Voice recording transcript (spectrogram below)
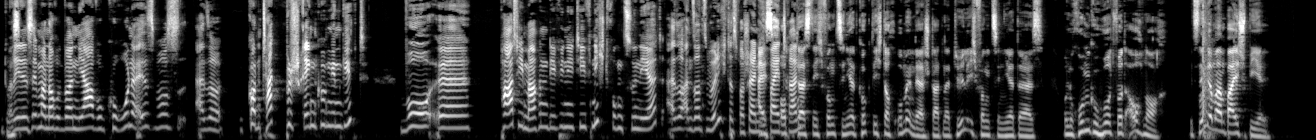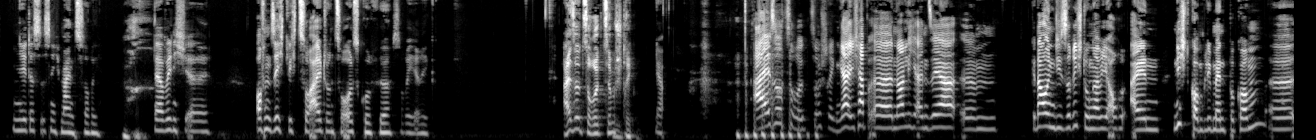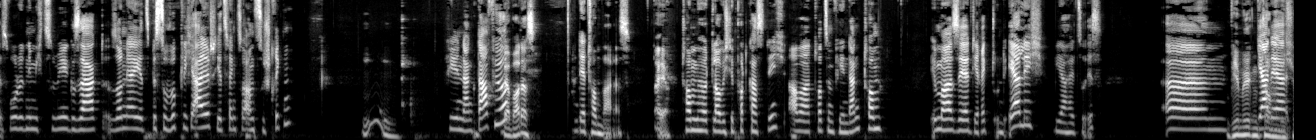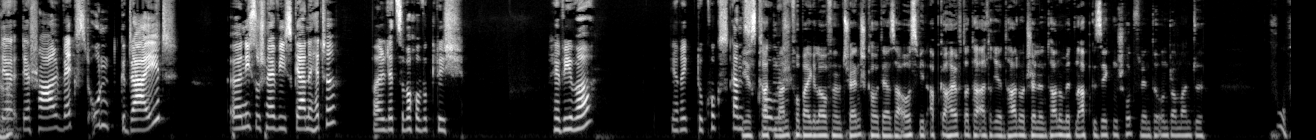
Du Was? redest immer noch über ein Jahr, wo Corona ist, wo es also Kontaktbeschränkungen gibt, wo äh, Party machen definitiv nicht funktioniert. Also ansonsten würde ich das wahrscheinlich Als beitragen. ob das nicht funktioniert. Guck dich doch um in der Stadt. Natürlich funktioniert das. Und rumgehurt wird auch noch. Jetzt nimm dir mal ein Beispiel. Nee, das ist nicht meins, sorry. Da bin ich äh, offensichtlich zu alt und zu oldschool für. Sorry, Erik. Also zurück zum Stricken. Ja. Also zurück zum Stricken. Ja, ich habe äh, neulich ein sehr ähm, genau in diese Richtung habe ich auch ein Nicht-Kompliment bekommen. Äh, es wurde nämlich zu mir gesagt, Sonja, jetzt bist du wirklich alt, jetzt fängst du an zu stricken. Hm. Vielen Dank dafür. Wer war das? Der Tom war das. Ah ja. Tom hört, glaube ich, den Podcast nicht, aber trotzdem vielen Dank, Tom. Immer sehr direkt und ehrlich, wie er halt so ist. Ähm, Wir mögen ja, Tom der, nicht, oder? der, der Schal wächst und gedeiht. Äh, nicht so schnell, wie ich es gerne hätte, weil letzte Woche wirklich heavy war. Erik, du guckst ganz Hier ist gerade ein Mann komisch. vorbeigelaufen im Trenchcoat, der sah aus wie ein abgehalfterter Adrientano Celentano mit einer abgesägten Schrotflinte unterm Mantel. Puh.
